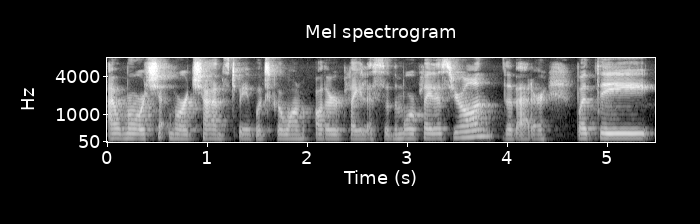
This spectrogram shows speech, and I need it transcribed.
and more ch- more chance to be able to go on other playlists. So the more playlists you're on, the better. But the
